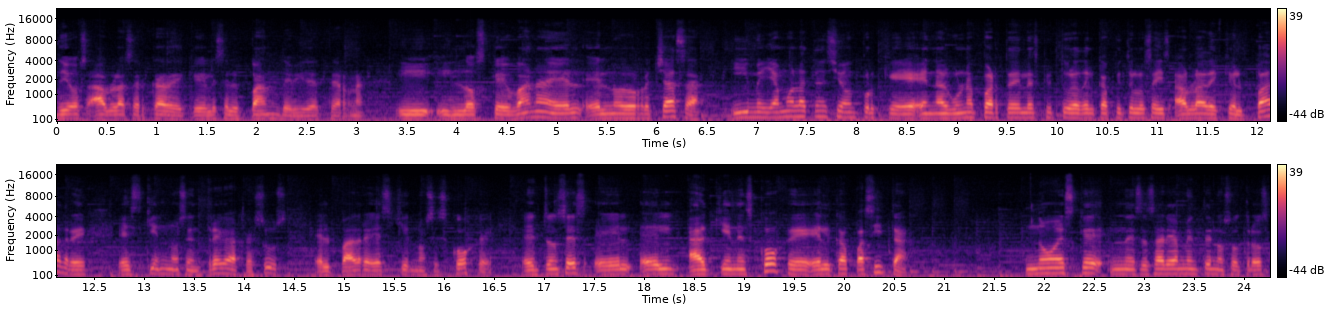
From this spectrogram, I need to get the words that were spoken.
Dios habla acerca de que Él es el pan de vida eterna. Y, y los que van a Él, Él no los rechaza. Y me llamó la atención porque en alguna parte de la escritura del capítulo 6 habla de que el Padre es quien nos entrega a Jesús, el Padre es quien nos escoge. Entonces, él, él a quien escoge, él capacita. No es que necesariamente nosotros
